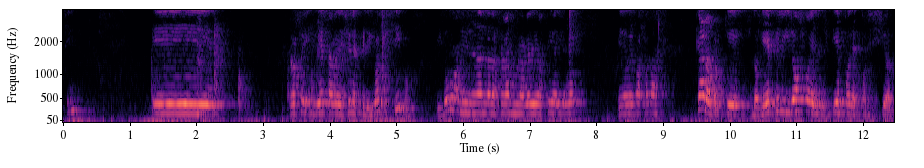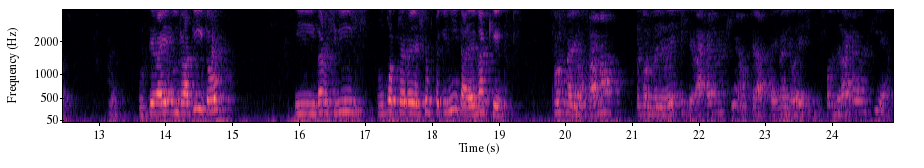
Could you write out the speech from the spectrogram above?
¿Sí? Eh, ¿y esa radiación es peligrosa? Sí, pues. ¿Y cómo me mandan a sacar una radiografía y yo voy y no me pasa nada? Claro, porque lo que es peligroso es el tiempo de exposición. Usted va a ir un ratito y va a recibir un golpe de radiación pequeñita, además que son rayos gamma, perdón, rayos X de baja energía, o sea, hay rayos X que son de baja energía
